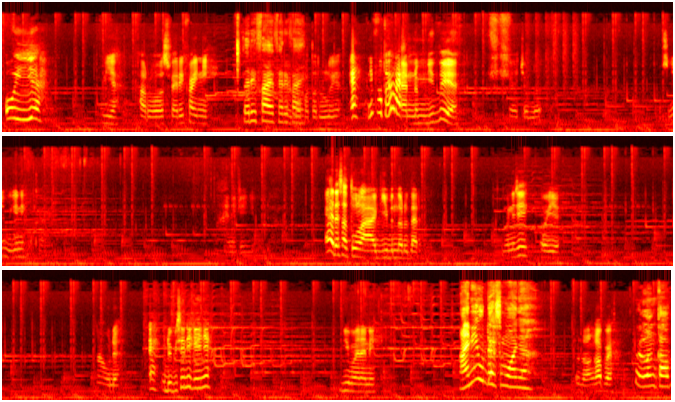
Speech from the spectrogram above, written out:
Oh iya. Iya, harus verify nih. Verify, verify. foto dulu ya. Eh, ini fotonya random gitu ya? Ya coba. Maksudnya begini. Oke. Nah ini kayaknya udah. Eh ada satu lagi, bentar bentar. Gimana sih? Oh iya. Nah udah. Eh udah bisa nih kayaknya. Gimana nih? Nah ini udah semuanya. Udah lengkap ya? Udah lengkap.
